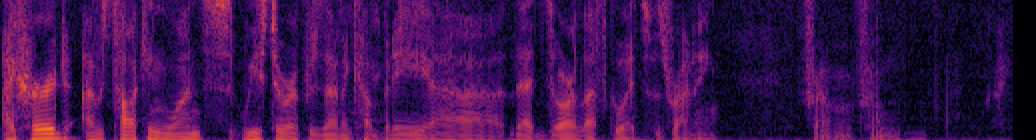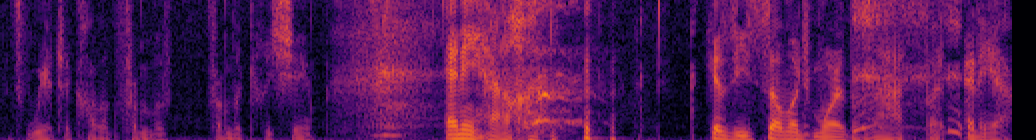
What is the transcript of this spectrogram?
I heard I was talking once. We used to represent a company uh, that Zohar Levkovitz was running from from. It's weird to call him from from the regime. Anyhow, because he's so much more than that. But anyhow.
